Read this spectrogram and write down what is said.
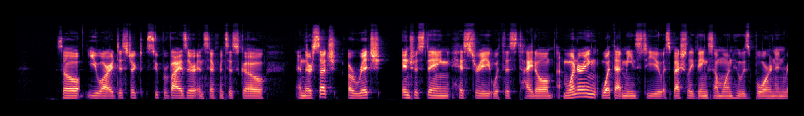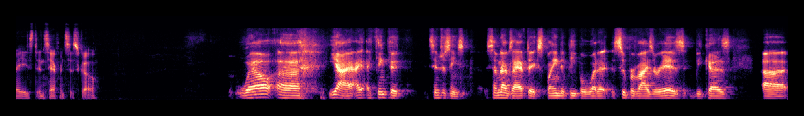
so, you are a district supervisor in San Francisco, and there's such a rich, interesting history with this title. I'm wondering what that means to you, especially being someone who was born and raised in San Francisco. Well, uh, yeah, I, I think that it's interesting. Sometimes I have to explain to people what a supervisor is because uh,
